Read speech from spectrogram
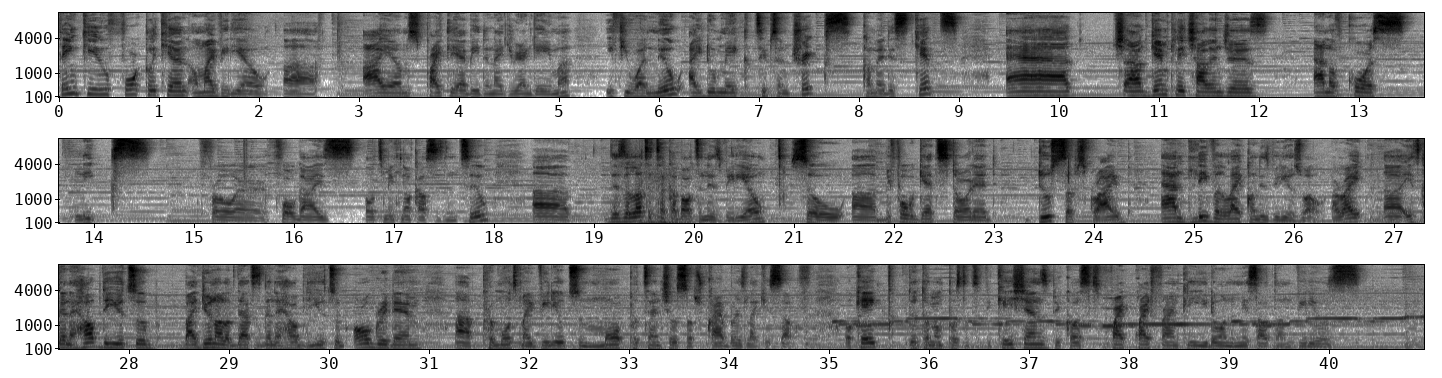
thank you for clicking on my video. Uh, I am Sprightly Abby, the Nigerian gamer. If you are new, I do make tips and tricks, comedy skits, ch gameplay challenges, and of course, leaks for Fall Guys Ultimate Knockout Season 2. Uh, there's a lot to talk about in this video, so uh, before we get started, do subscribe and leave a like on this video as well alright uh, it's gonna help the YouTube by doing all of that it's gonna help the YouTube algorithm uh, promote my video to more potential subscribers like yourself. Okay? Do turn on post notifications because quite quite frankly you don't want to miss out on videos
